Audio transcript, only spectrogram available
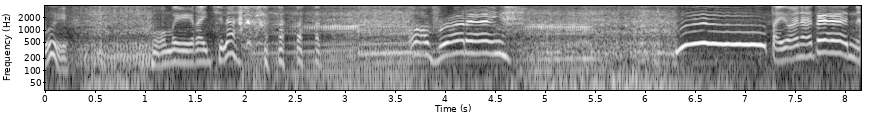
Uy, mukhang may ride sila. Off-roading! Woo! Tayuan natin!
